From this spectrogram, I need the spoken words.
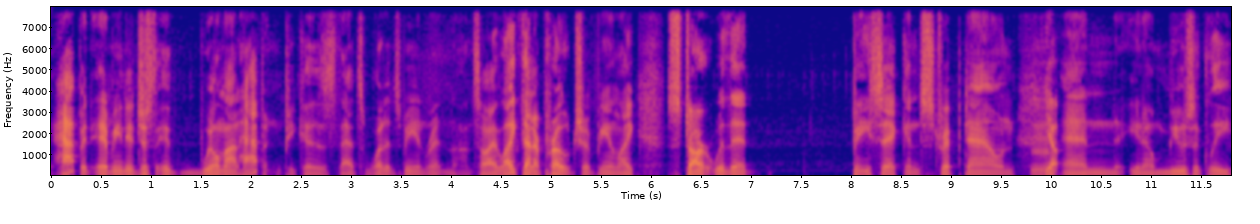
happen i mean it just it will not happen because that's what it's being written on so i like that approach of being like start with it basic and stripped down mm-hmm. Yep. and you know musically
